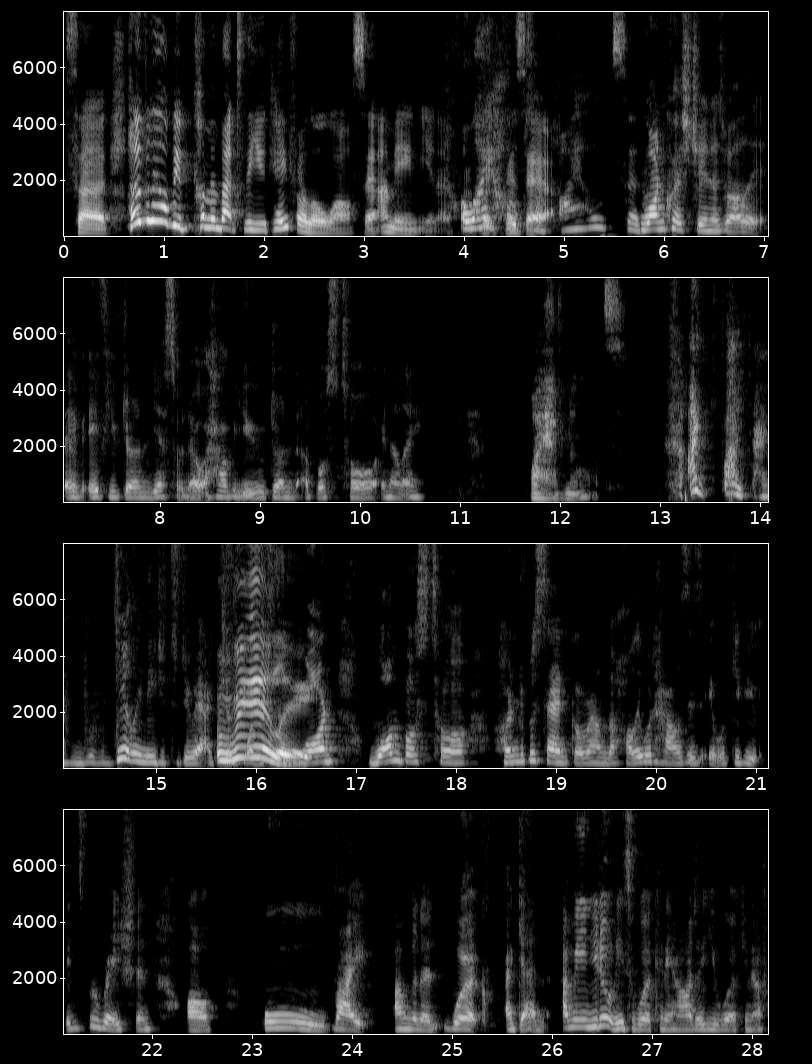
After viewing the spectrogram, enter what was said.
So hopefully, I'll be coming back to the UK for a little while. So I mean, you know, Oh, I hope so. I hope so. One question as well: if, if you've done yes or no, have you done a bus tour in LA? I have not. I, I, I really need you to do it. I just want to do Really? one one bus tour, hundred percent. Go around the Hollywood houses. It will give you inspiration of, oh right. I'm gonna work again. I mean, you don't need to work any harder. You work enough,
